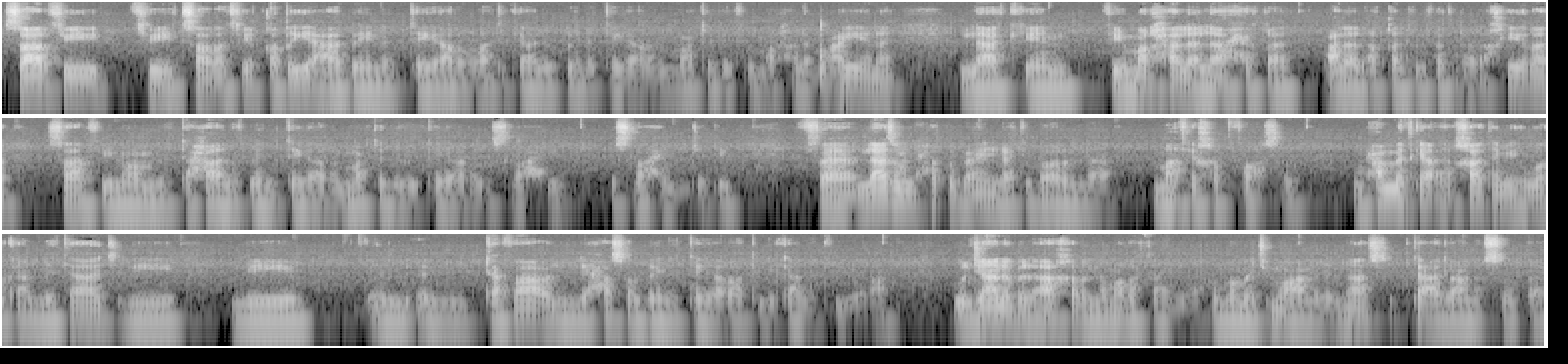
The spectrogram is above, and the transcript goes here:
صار في في صارت في قطيعة بين التيار الراديكالي وبين التيار المعتدل في مرحلة معينة لكن في مرحلة لاحقة على الأقل في الفترة الأخيرة صار في نوع من التحالف بين التيار المعتدل والتيار الإصلاحي الإصلاحي من جديد. فلازم نحط بعين الاعتبار أنه ما في خط فاصل. ومحمد خاتمي هو كان نتاج ل التفاعل اللي حصل بين التيارات اللي كانت في إيران. والجانب الآخر أنه مرة ثانية هم مجموعة من الناس ابتعدوا عن السلطة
